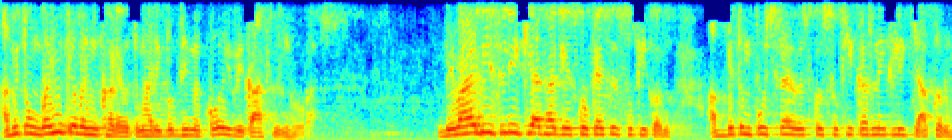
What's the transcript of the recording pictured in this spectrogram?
अभी तुम वहीं के वहीं खड़े हो, तुम्हारी बुद्धि में कोई विकास नहीं होगा। विवाह भी इसलिए किया था कि इसको कैसे सुखी करूँ? अब भी तुम पूछ रहे हो इसको सुखी करने के लिए क्या करूँ?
